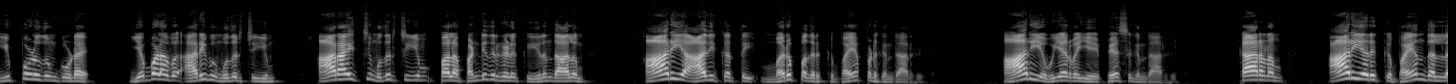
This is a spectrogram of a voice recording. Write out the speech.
இப்பொழுதும் கூட எவ்வளவு அறிவு முதிர்ச்சியும் ஆராய்ச்சி முதிர்ச்சியும் பல பண்டிதர்களுக்கு இருந்தாலும் ஆரிய ஆதிக்கத்தை மறுப்பதற்கு பயப்படுகின்றார்கள். ஆரிய உயர்வையே பேசுகின்றார்கள். காரணம் ஆரியருக்கு பயந்தல்ல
